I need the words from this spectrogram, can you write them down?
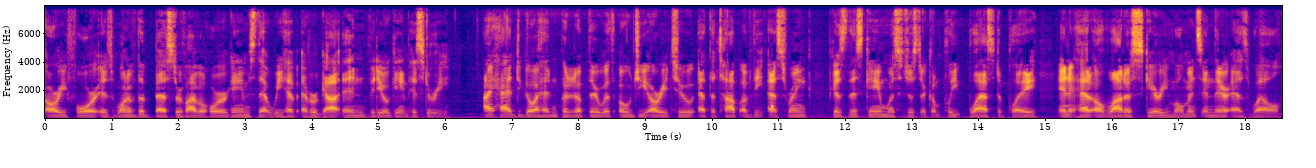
RE4 is one of the best survival horror games that we have ever got in video game history. I had to go ahead and put it up there with OG RE2 at the top of the S rank because this game was just a complete blast to play and it had a lot of scary moments in there as well.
